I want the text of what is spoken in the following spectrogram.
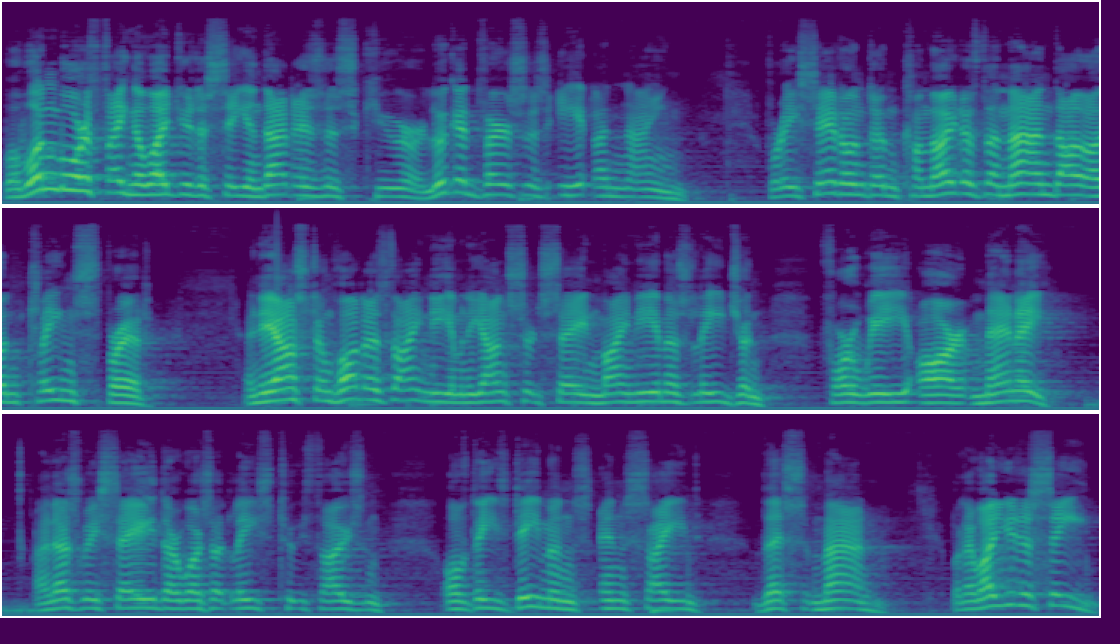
But one more thing I want you to see, and that is his cure. Look at verses 8 and 9. For he said unto him, Come out of the man, thou unclean spirit. And he asked him, What is thy name? And he answered, saying, My name is Legion for we are many. And as we say, there was at least 2,000 of these demons inside this man. But I want you to see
